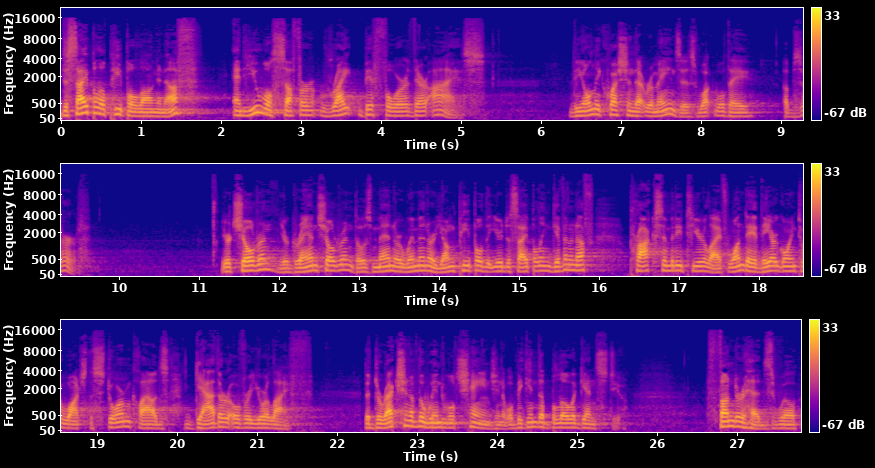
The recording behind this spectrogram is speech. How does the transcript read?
Disciple a people long enough, and you will suffer right before their eyes. The only question that remains is, what will they observe? Your children, your grandchildren, those men or women or young people that you're discipling, given enough proximity to your life, one day they are going to watch the storm clouds gather over your life the direction of the wind will change and it will begin to blow against you. Thunderheads will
